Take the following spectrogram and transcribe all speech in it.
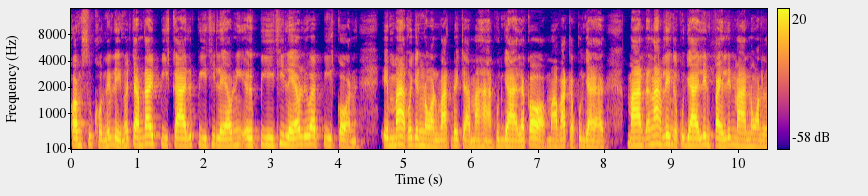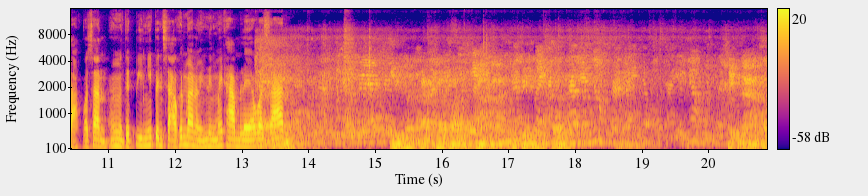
ความสุขของเด็กๆเนาะจำได้ปีกายหรือปีที่แล้วนี่เออปีที่แล้วหรือว่าปีก่อน เอ็มม่าก็ยังนอนวัดเลยจ้ะมาหาคุณยายแล้วก็มาวัดกับคุณยาย มานั่งเล่นกับคุณยายเล่นไปเล่นมานอนหลับว่าสั้นเออแต่ปีนี้เป็นสาวขึ้นมาหน่อยหนึ่งไม่ทำแล้วว่าสั้นกินทั้งการแค่พออาหารที่เป็นทุกคนคิดหน้าก็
